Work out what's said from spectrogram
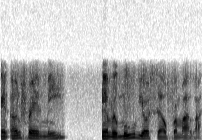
and unfriend me and remove yourself from my life.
